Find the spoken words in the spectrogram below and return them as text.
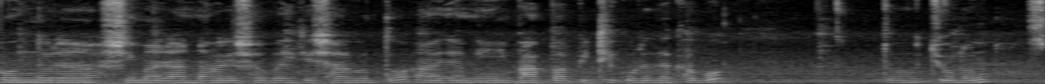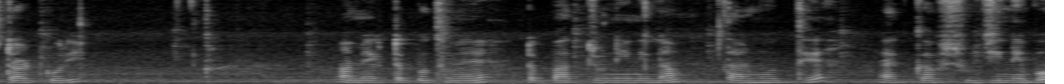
বন্ধুরা, সীমা রান্নাঘরে সবাইকে স্বাগত। আজ আমি ভাপা পিঠে করে দেখাবো। তো চলুন স্টার্ট করি। আমি একটা প্রথমে একটা পাত্র নিয়ে নিলাম, তার মধ্যে এক কাপ সুজি নেব।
